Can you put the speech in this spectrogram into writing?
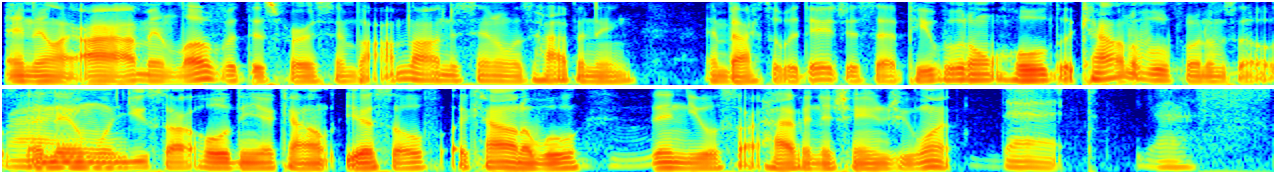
and they're like, right, I'm in love with this person, but I'm not understanding what's happening. And back to what they just said, people don't hold accountable for themselves. And then when you start holding your account yourself accountable, Mhm. then you'll start having the change you want. that yes.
